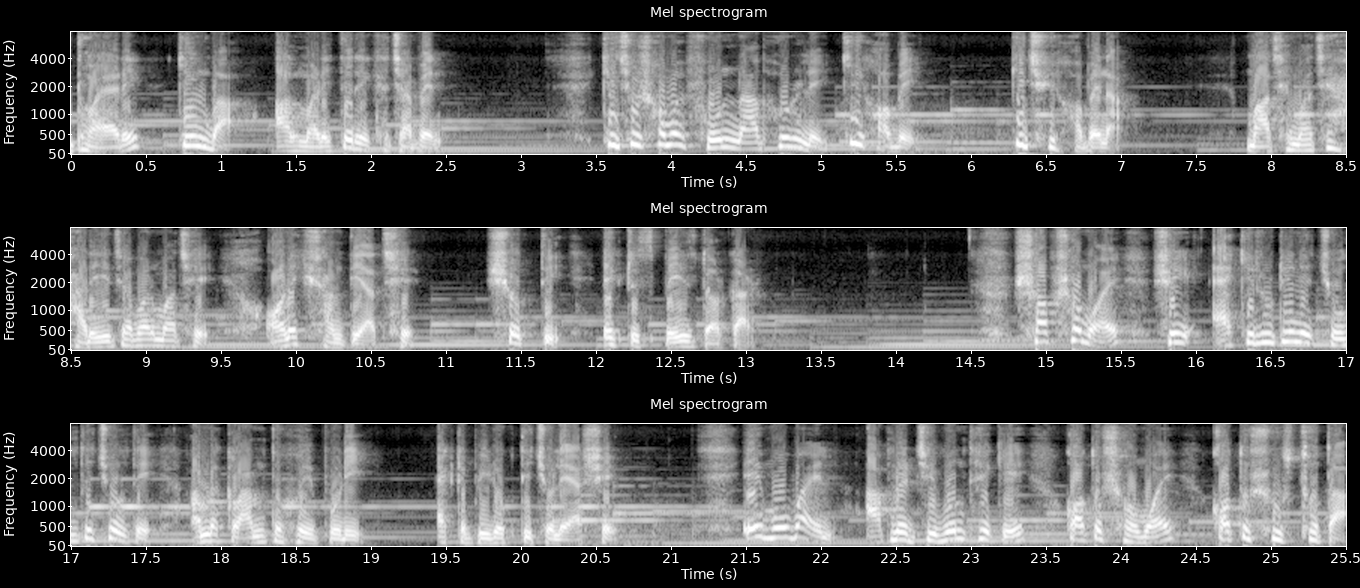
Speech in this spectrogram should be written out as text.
ড্রয়ারে কিংবা আলমারিতে রেখে যাবেন। কিছু সময় ফোন না ধরলে কি হবে? কিছুই হবে না। মাঝে মাঝে হারিয়ে যাবার মাঝে অনেক শান্তি আছে। সত্যি, একটু স্পেস দরকার। সব সময় সেই একই রুটিনে চলতে চলতে আমরা ক্লান্ত হয়ে পড়ি। একটা বিরক্তি চলে আসে। এই মোবাইল আপনার জীবন থেকে কত সময়, কত সুস্থতা,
